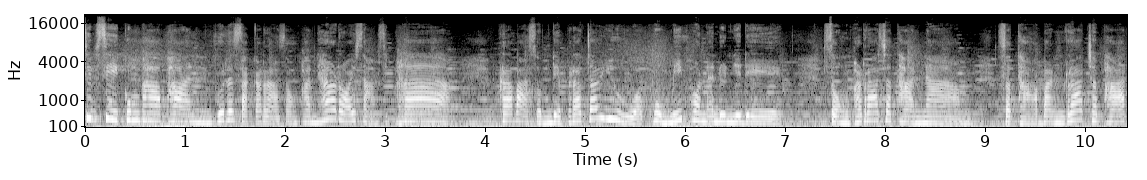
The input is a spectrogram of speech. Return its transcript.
14 กุมภาพันธ์ พุทธศักราช 2535 พระบาทสมเด็จพระเจ้าอยู่หัวภูมิพลอดุลยเดชทรงพระราชทานนาม สถาบันราชพัฒ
